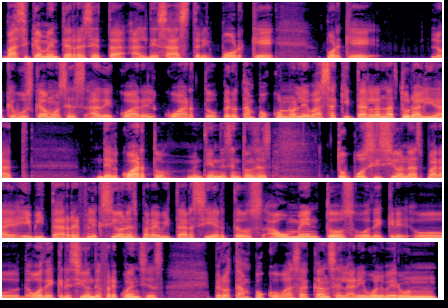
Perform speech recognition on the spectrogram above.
básicamente receta al desastre. ¿Por qué? Porque lo que buscamos es adecuar el cuarto, pero tampoco no le vas a quitar la naturalidad del cuarto, ¿me entiendes? Entonces, tú posicionas para evitar reflexiones, para evitar ciertos aumentos o, o, o decreción de frecuencias, pero tampoco vas a cancelar y volver un,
